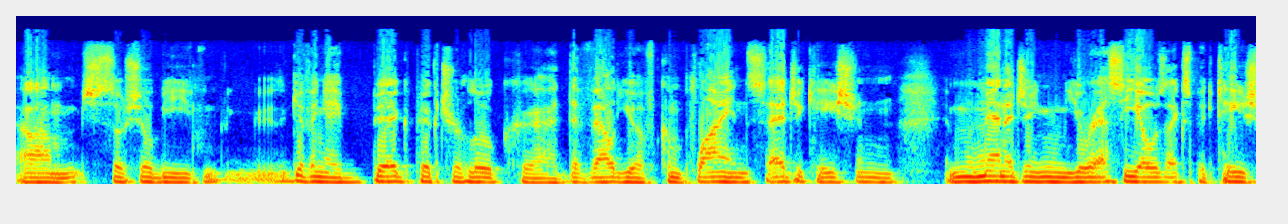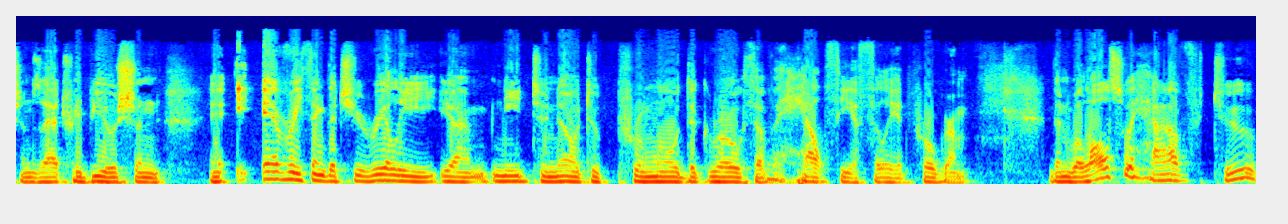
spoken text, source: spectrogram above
Um, so she'll be giving a big picture look at the value of compliance, education, managing your SEO's expectations, attribution, everything that you really um, need to know to promote the growth of a healthy affiliate program. Then we'll also have two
